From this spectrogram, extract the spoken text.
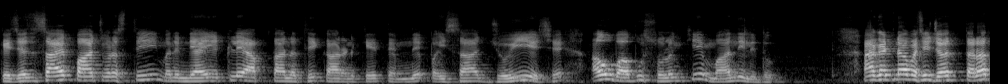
કે, જજ સાહેબ, પાંચ વર્ષથી મને ન્યાય એટલે આપતા નથી કારણ કે તેમને પૈસા જોઈએ છે. આવું બાબુ સોલંકીએ માની લીધું. આ ઘટના પછી જજ તરત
